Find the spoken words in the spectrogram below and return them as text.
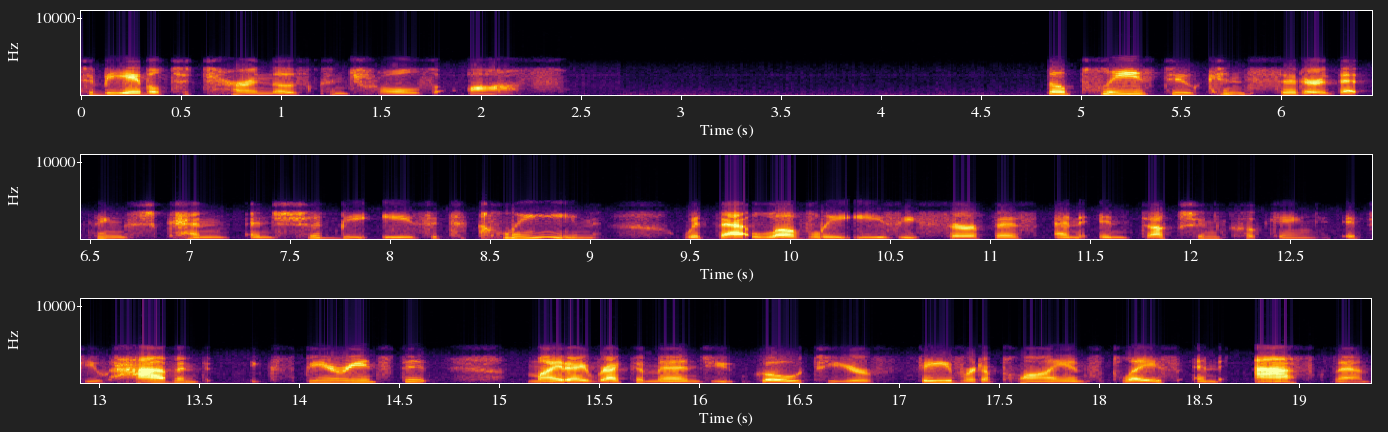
to be able to turn those controls off. So please do consider that things can and should be easy to clean with that lovely easy surface and induction cooking. If you haven't experienced it, might I recommend you go to your favorite appliance place and ask them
